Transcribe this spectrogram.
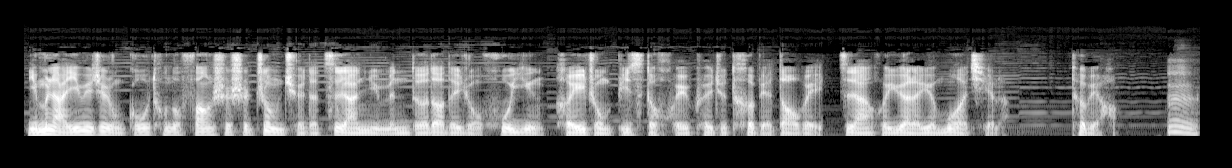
你们俩因为这种沟通的方式是正确的，自然你们得到的一种呼应和一种彼此的回馈就特别到位，自然会越来越默契了，特别好。嗯，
